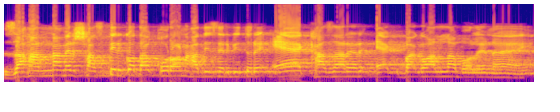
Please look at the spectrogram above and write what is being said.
মিরুসাদা জাহান্নামের শাস্তির কথা কোরআন হাদিসের ভিতরে এক হাজারের এক ভাগ আল্লাহ বলে নাই।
